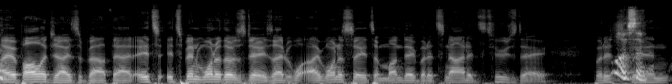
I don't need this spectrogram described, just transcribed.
I apologize about that. It's it's been one of those days. I'd, I want to say it's a Monday, but it's not. It's Tuesday. But it's Listen. been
